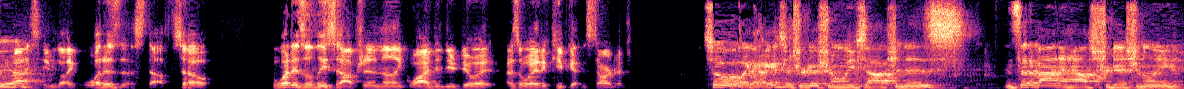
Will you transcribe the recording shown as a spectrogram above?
stuff yeah. seemed like, what is this stuff? So, what is a lease option? And then, like, why did you do it as a way to keep getting started? So, like, I guess a traditional lease option is instead of buying a house traditionally,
